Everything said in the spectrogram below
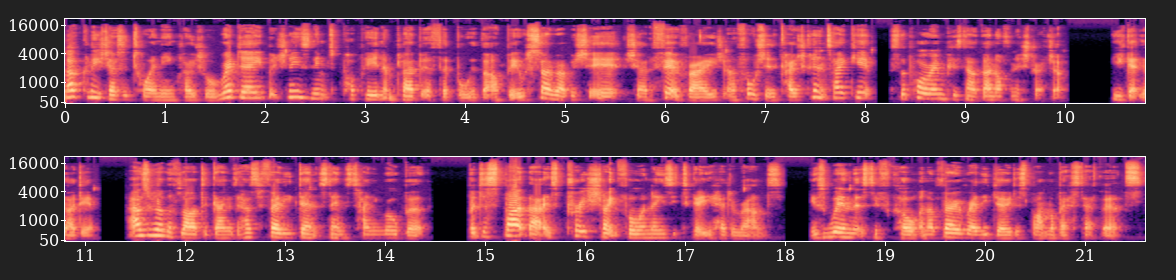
Luckily, she has a the enclosure already, but she needs an imp to pop in and play a bit of football with her. But it was so rubbish at it, she had a fit of rage, and unfortunately, the coach couldn't take it, so the poor imp is now going off in a stretcher. You get the idea. As with other Vlaada games, it has a fairly dense and entertaining rulebook, but despite that, it's pretty straightforward and easy to get your head around. It's win that's difficult, and I very rarely do despite my best efforts.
